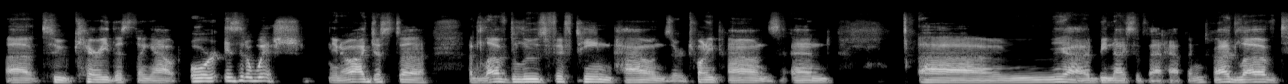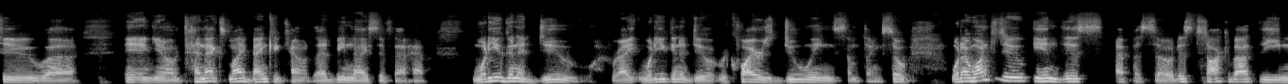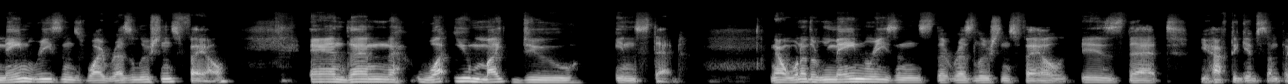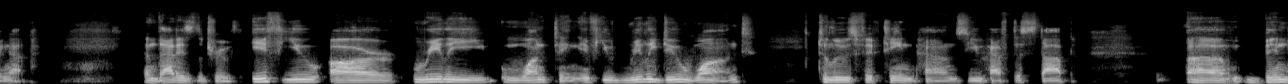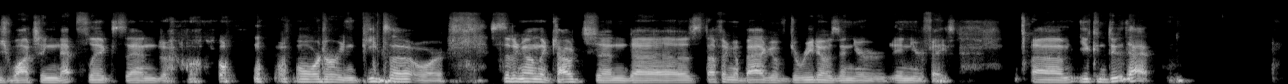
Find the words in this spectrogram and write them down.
uh, to carry this thing out? Or is it a wish? You know, I just, uh, I'd love to lose 15 pounds or 20 pounds. And um, yeah, it'd be nice if that happened. I'd love to, uh, you know, 10x my bank account. That'd be nice if that happened. What are you going to do? Right? What are you going to do? It requires doing something. So, what I want to do in this episode is to talk about the main reasons why resolutions fail and then what you might do instead. Now, one of the main reasons that resolutions fail is that you have to give something up. And that is the truth. If you are really wanting, if you really do want to lose 15 pounds, you have to stop uh, binge watching Netflix and ordering pizza or sitting on the couch and uh, stuffing a bag of Doritos in your in your face. Um, you can do that.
